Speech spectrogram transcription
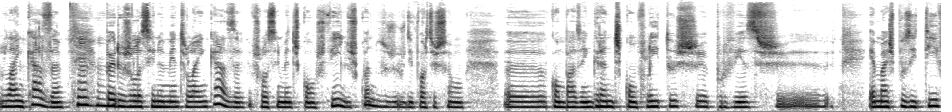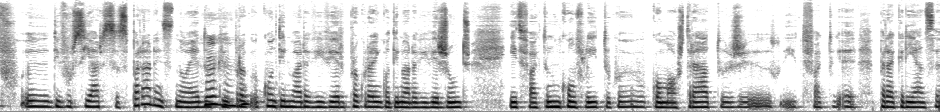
Lá em casa, uhum. para os relacionamentos lá em casa, os relacionamentos com os filhos, quando os, os divórcios são uh, com base em grandes conflitos, uh, por vezes uh, é mais positivo divorciar-se, separarem-se, não é? Do uhum. que para continuar a viver, procurarem continuar a viver juntos e, de facto, num conflito com, com maus tratos e, de facto, para a criança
